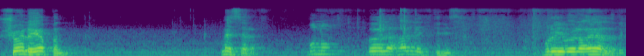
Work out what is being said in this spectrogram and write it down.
Şöyle yapın. Mesela bunu böyle hallettiniz. Burayı böyle ayarladık.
